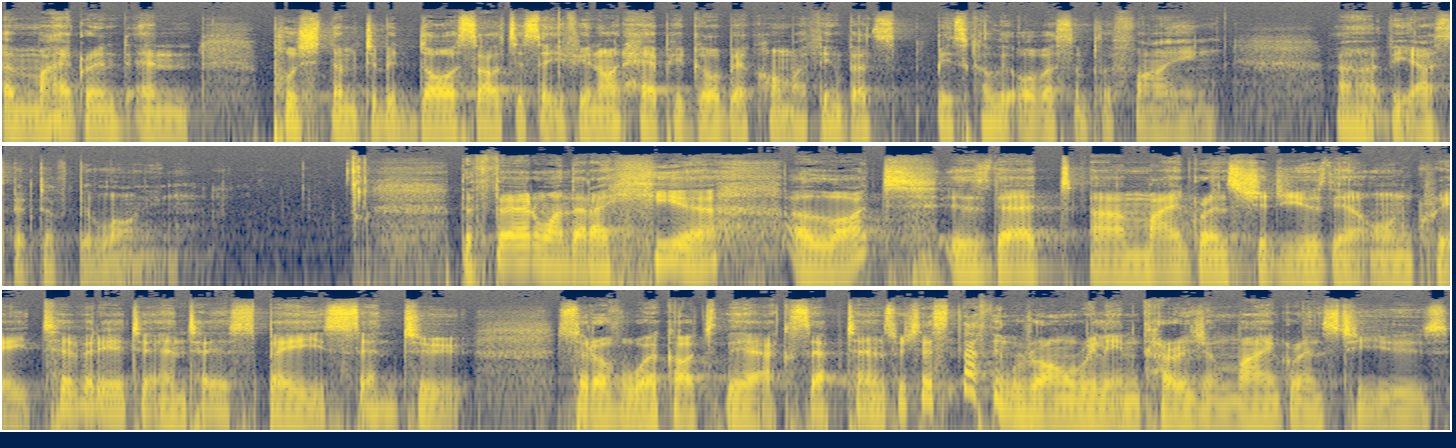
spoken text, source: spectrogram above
a migrant and push them to be docile to say, if you're not happy, go back home. I think that's basically oversimplifying uh, the aspect of belonging. The third one that I hear a lot is that uh, migrants should use their own creativity to enter a space and to sort of work out their acceptance, which there's nothing wrong really encouraging migrants to use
